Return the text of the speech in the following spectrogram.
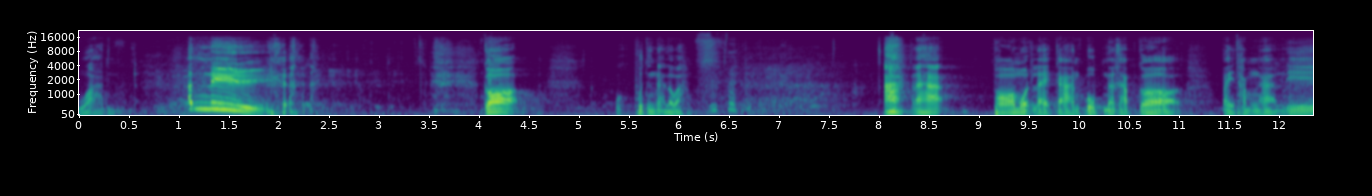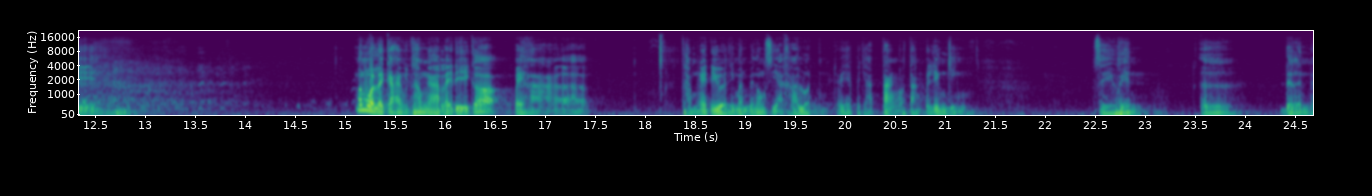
หวาน อันนี้ ก็ พูดถึงไหนแล้ววะอะนะฮะพอหมดรายการปุ๊บนะครับ ก็ไปทำงานที่ มันหมดรายการกูทำงานอะไรดี ก็ไปหาเอ่อทำไงดีวะที่มันไม่ต้องเสียค่ารถไม่ให้ประหยัดตังค์เอาตังค์ไปเลี้ยงหญิงเซเว่นเออ เดินไป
